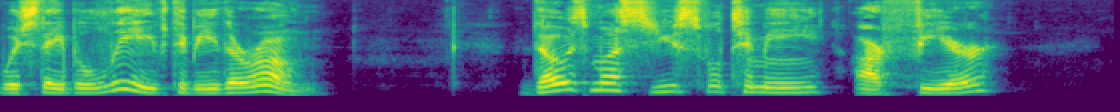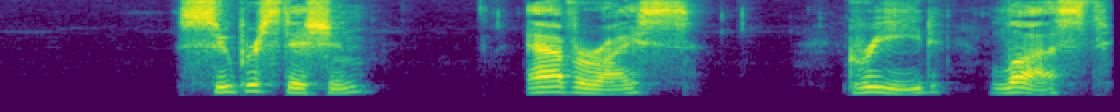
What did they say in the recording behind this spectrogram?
which they believe to be their own. Those most useful to me are fear, superstition, avarice, greed, lust,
